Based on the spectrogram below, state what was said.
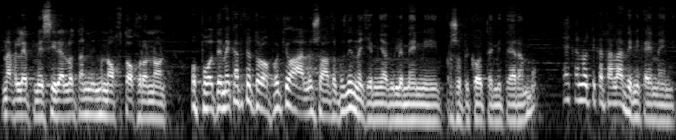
να βλέπουμε σύριαλ όταν ήμουν 8 χρονών. Οπότε με κάποιο τρόπο και ο άλλος ο άνθρωπος δεν ήταν και μια δουλεμένη προσωπικότητα η μητέρα μου. Έκανε ό,τι καταλάβει η καημένη.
